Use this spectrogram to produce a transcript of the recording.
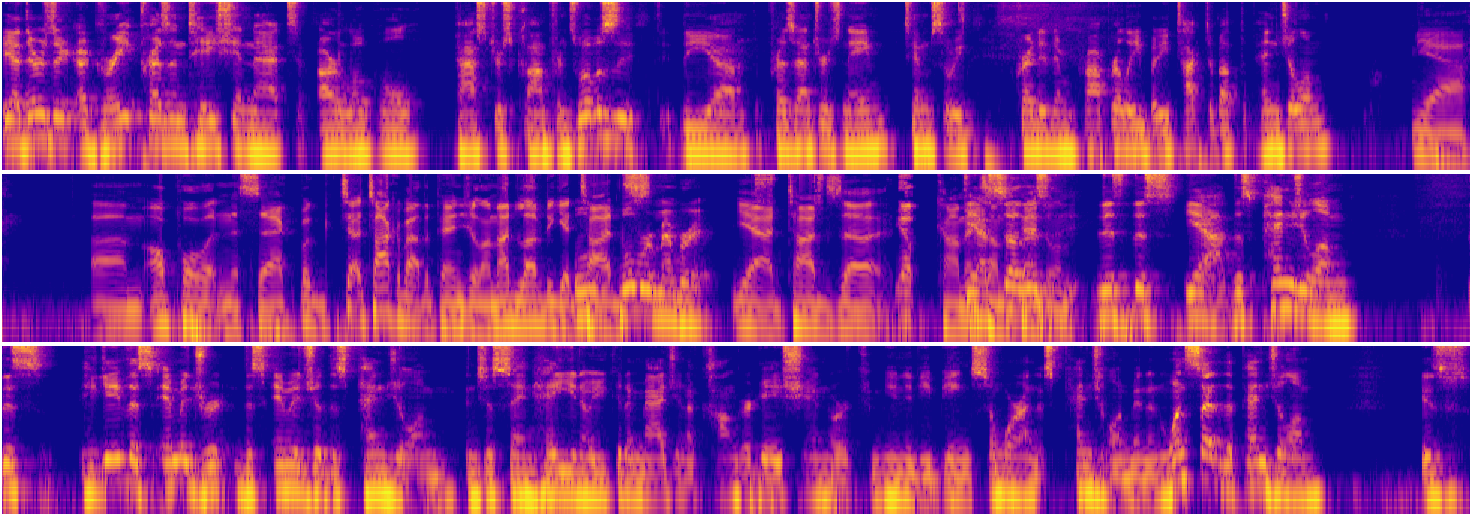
yeah. There's a, a, great presentation at our local pastors conference. What was the the, uh, the presenter's name, Tim? So we credit him properly, but he talked about the pendulum. Yeah, um, I'll pull it in a sec, but t- talk about the pendulum. I'd love to get we'll, We'll remember it. Yeah, Todd's uh, yep. comments yeah, on so the pendulum. This, this, this, yeah, this pendulum. This he gave this image this image of this pendulum and just saying hey you know you could imagine a congregation or a community being somewhere on this pendulum. And on one side of the pendulum is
